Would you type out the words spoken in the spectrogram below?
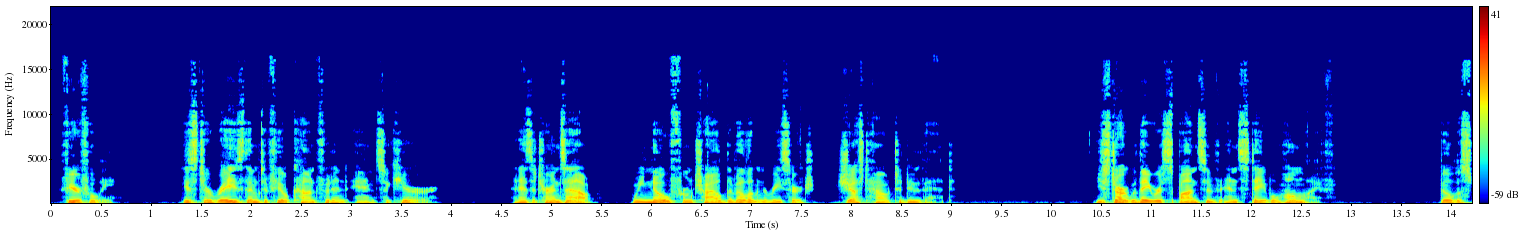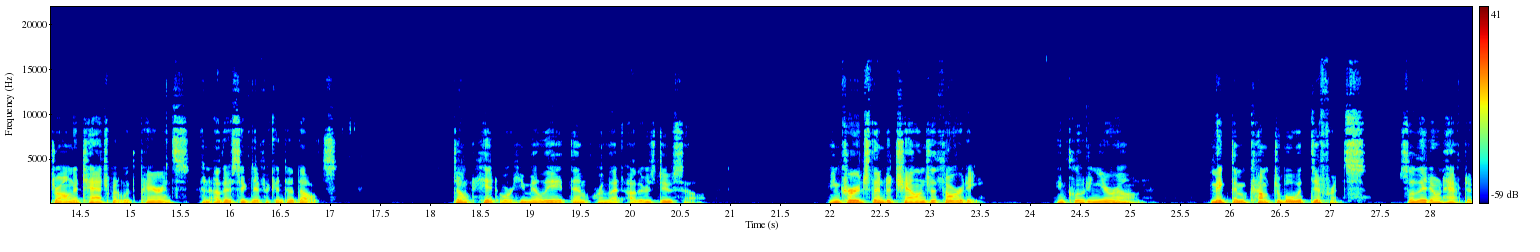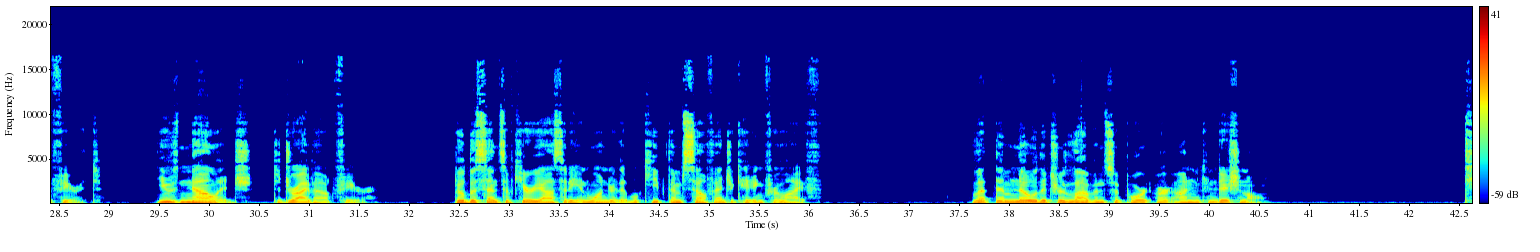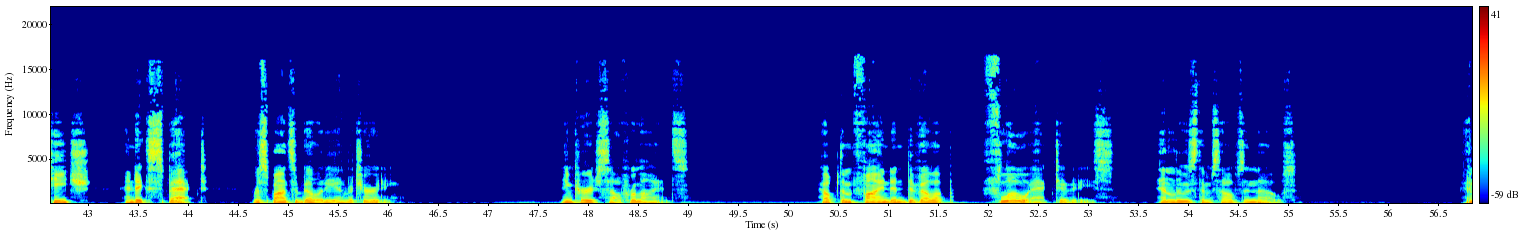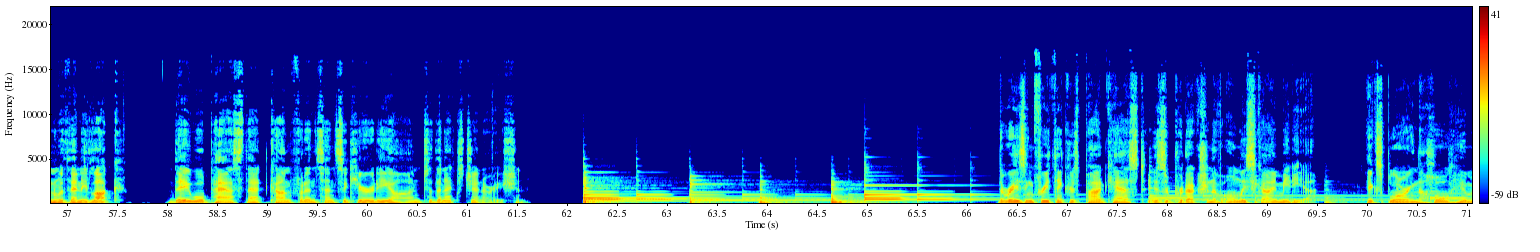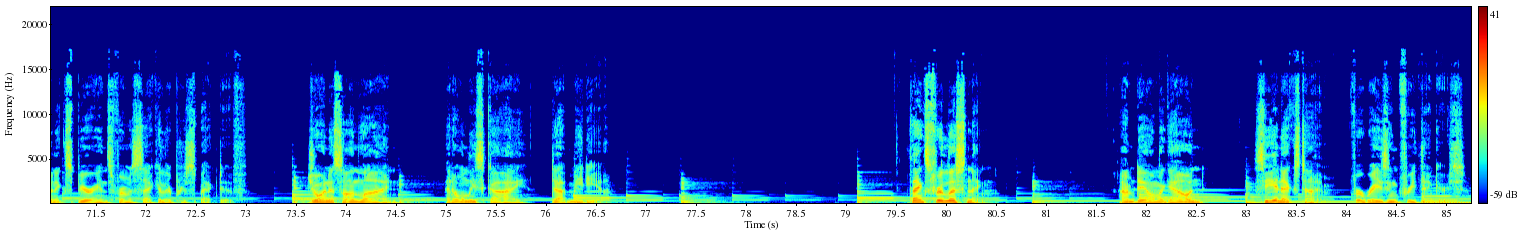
fearfully is to raise them to feel confident and secure. And as it turns out, we know from child development research just how to do that. You start with a responsive and stable home life. Build a strong attachment with parents and other significant adults. Don't hit or humiliate them or let others do so. Encourage them to challenge authority, including your own. Make them comfortable with difference so they don't have to fear it. Use knowledge to drive out fear. Build a sense of curiosity and wonder that will keep them self educating for life. Let them know that your love and support are unconditional. Teach and expect responsibility and maturity. Encourage self reliance. Help them find and develop flow activities and lose themselves in those. And with any luck, they will pass that confidence and security on to the next generation. The Raising Freethinkers podcast is a production of Only Sky Media, exploring the whole human experience from a secular perspective. Join us online at onlysky.media. Thanks for listening. I'm Dale McGowan. See you next time for Raising Freethinkers.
